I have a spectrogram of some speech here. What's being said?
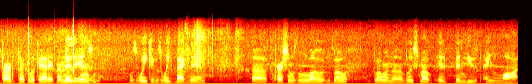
started to take a look at it, and I knew the engine was weak. It was weak back then. Uh, compression was a little low. It was blow, blowing uh, blue smoke. It had been used a lot,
